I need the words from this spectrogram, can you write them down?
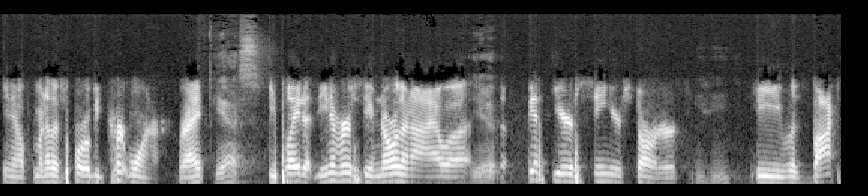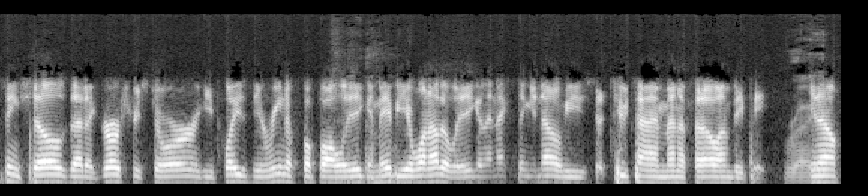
you know, from another sport would be Kurt Warner, right? Yes. He played at the University of Northern Iowa. He was a fifth year senior starter. Mm-hmm. He was boxing shelves at a grocery store. He plays the Arena Football League and maybe one other league. And the next thing you know, he's a two time NFL MVP. Right. You know.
